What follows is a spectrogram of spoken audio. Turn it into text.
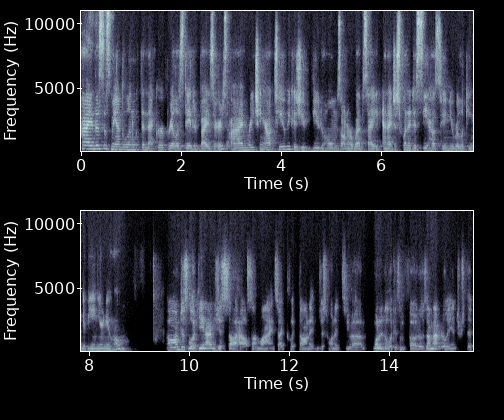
Hi, this is Mandolin with the Nett Group Real Estate Advisors. I'm reaching out to you because you've viewed homes on our website, and I just wanted to see how soon you were looking to be in your new home. Oh, I'm just looking. I just saw a house online, so I clicked on it and just wanted to uh, wanted to look at some photos. I'm not really interested.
